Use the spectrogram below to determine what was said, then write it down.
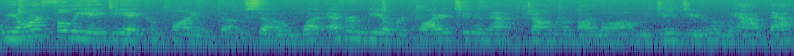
We are fully ADA compliant though, so whatever we are required to in that genre by law, we do do, and we have that.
